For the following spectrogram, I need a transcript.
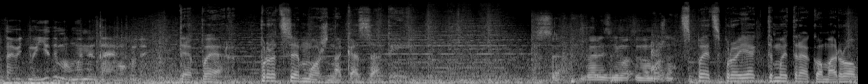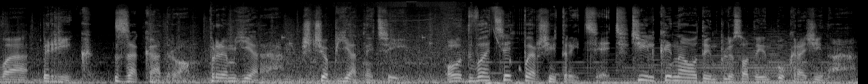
От навіть ми їдемо, ми не знаємо куди. Тепер про це можна казати. Все, далі знімати не можна. Спецпроєкт Дмитра Комарова Рік за кадром. Прем'єра щоп'ятниці о 21.30. Тільки на 1+,1 Україна.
